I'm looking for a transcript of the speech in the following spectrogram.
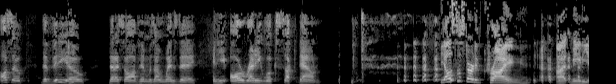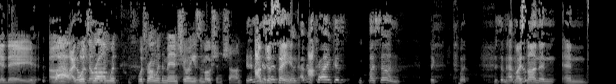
Also, the video that I saw of him was on Wednesday, and he already looks sucked down. He also started crying at media day. Uh, wow, I don't what's know. wrong with what's wrong with a man showing his emotions, Sean? And it made I'm no just sense. He was saying, like, I'm just I- crying because my son. Like, what? Did something happen? my to son and and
